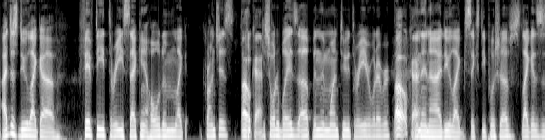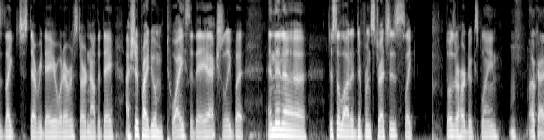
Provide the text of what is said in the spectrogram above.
I just do like a 53 second hold them like crunches. Oh, okay. keep shoulder blades up, and then one, two, three, or whatever. Oh, okay. And then uh, I do like 60 push ups. Like this is like just every day or whatever, starting out the day. I should probably do them twice a day actually, but and then uh just a lot of different stretches. Like those are hard to explain. okay.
